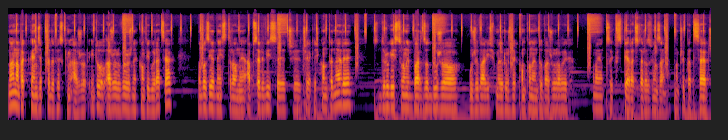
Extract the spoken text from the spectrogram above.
No a na backendzie przede wszystkim Azure. I tu Azure w różnych konfiguracjach, no bo z jednej strony app serwisy czy, czy jakieś kontenery, z drugiej strony bardzo dużo używaliśmy różnych komponentów ażurowych mających wspierać te rozwiązania, przykład search,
